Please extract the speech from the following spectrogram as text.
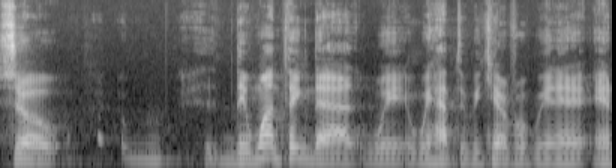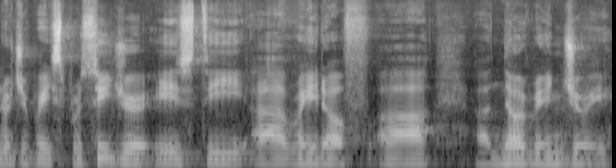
so the one thing that we, we have to be careful with an energy-based procedure is the uh, rate of uh, uh, nerve injury,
